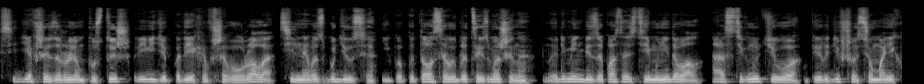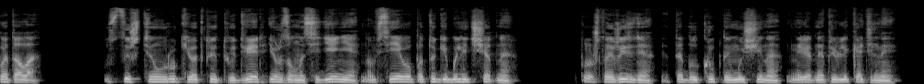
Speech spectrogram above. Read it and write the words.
Сидевший за рулем пустыш при виде подъехавшего Урала сильно возбудился и попытался выбраться из машины, но ремень безопасности ему не давал, а отстегнуть его у переродившегося ума не хватало. Пустыш тянул руки в открытую дверь, ерзал на сиденье, но все его потуги были тщетны. В прошлой жизни это был крупный мужчина наверное, привлекательный.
